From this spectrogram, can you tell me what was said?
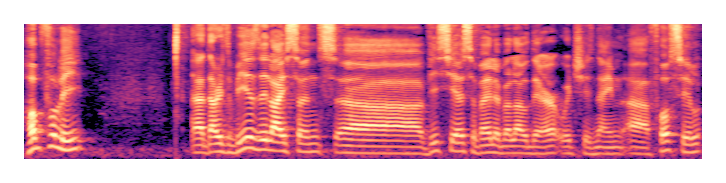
Hopefully, uh, there is a BSD license uh, VCS available out there, which is named uh, Fossil.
